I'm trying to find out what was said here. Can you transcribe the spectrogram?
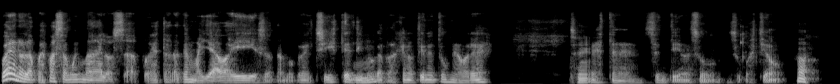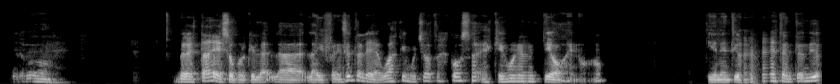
Bueno, la puedes pasar muy mal, o sea, puedes estar desmayado ahí, eso tampoco es el chiste, el tipo capaz que no tiene tus mejores sí. este, sentidos en su, su cuestión. Ah. Pero, pero, está eso, porque la, la, la, diferencia entre la ayahuasca y muchas otras cosas es que es un enteógeno, ¿no? Y el enteógeno está entendido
